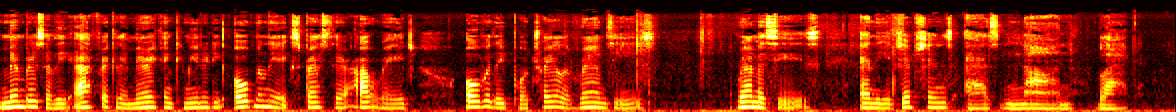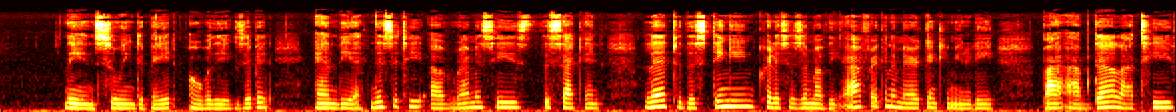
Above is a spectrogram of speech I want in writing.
members of the African American community openly expressed their outrage over the portrayal of Ramses, Ramesses, and the Egyptians as non black. The ensuing debate over the exhibit and the ethnicity of Ramesses II led to the stinging criticism of the African American community by Abdel Latif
